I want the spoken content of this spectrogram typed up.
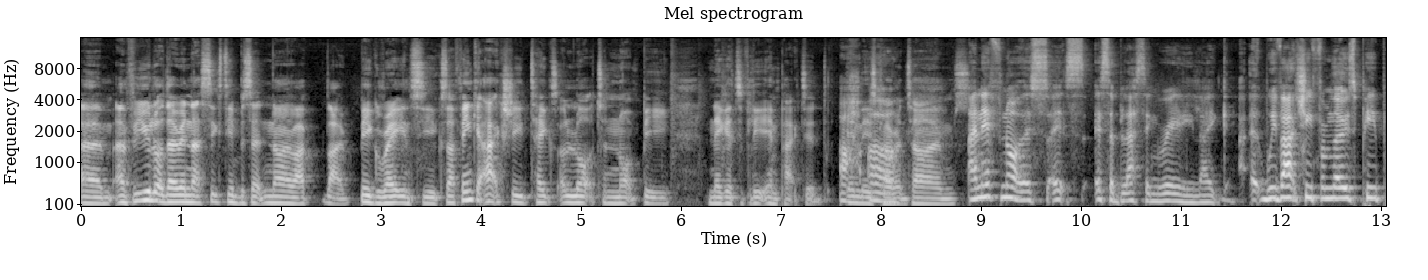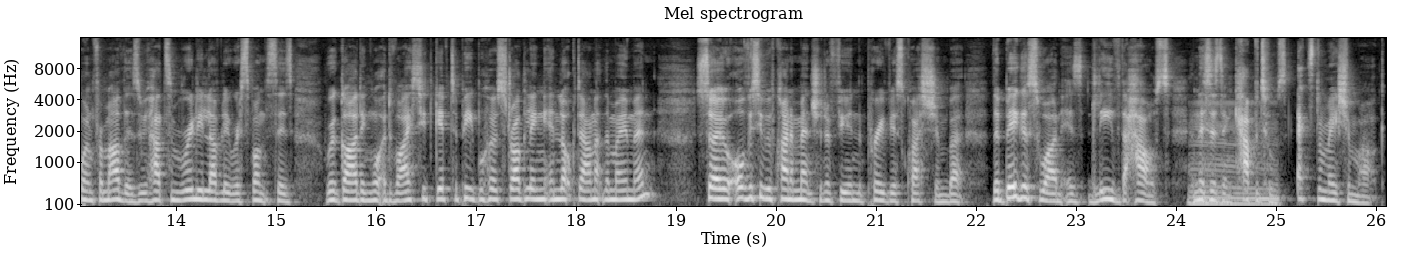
um, and for you lot, they're in that 16% no, I like big rating to you because I think it actually takes a lot to not be negatively impacted in these oh. current times. And if not, it's it's it's a blessing, really. Like uh, we've actually from those people and from others, we've had some really lovely responses regarding what advice you'd give to people who are struggling in lockdown at the moment. So obviously we've kind of mentioned a few in the previous question, but the biggest one is leave the house, and this is Hmm. in capitals exclamation mark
